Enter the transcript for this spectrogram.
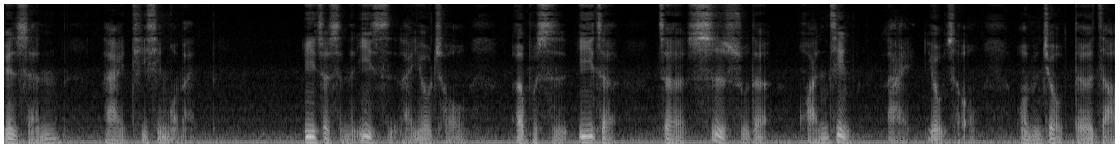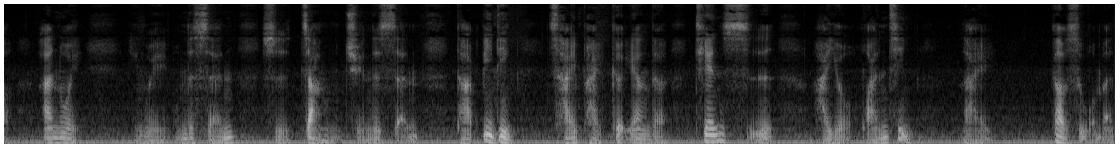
愿神来提醒我们，依着神的意思来忧愁，而不是依着这世俗的环境来忧愁，我们就得着安慰。因为我们的神是掌权的神，他必定差派各样的天使，还有环境来告诉我们，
